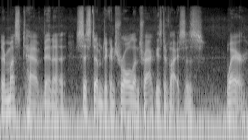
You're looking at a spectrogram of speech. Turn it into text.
There must have been a system to control and track these devices. Where?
